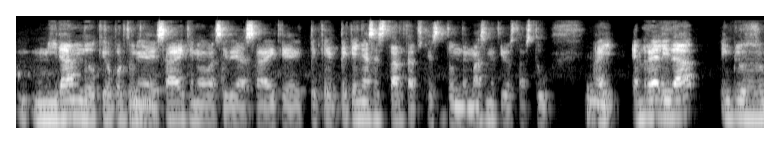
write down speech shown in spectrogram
mirando qué oportunidades hay, qué nuevas ideas hay, qué, pequeñas startups, que es donde más metido estás tú. Hay, en realidad, incluso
